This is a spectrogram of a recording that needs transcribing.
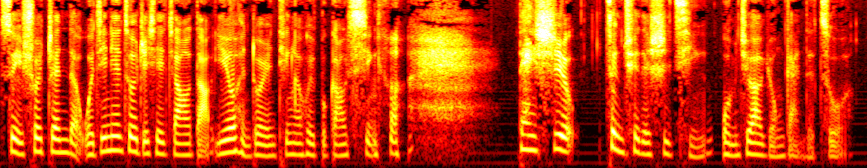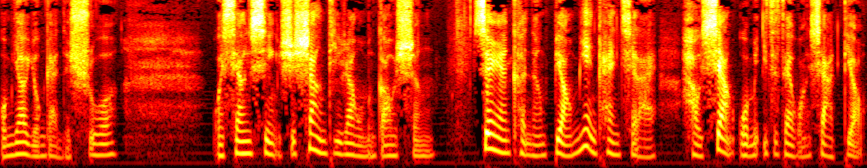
所以说真的，我今天做这些教导，也有很多人听了会不高兴。但是正确的事情，我们就要勇敢的做，我们要勇敢的说。我相信是上帝让我们高升，虽然可能表面看起来好像我们一直在往下掉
